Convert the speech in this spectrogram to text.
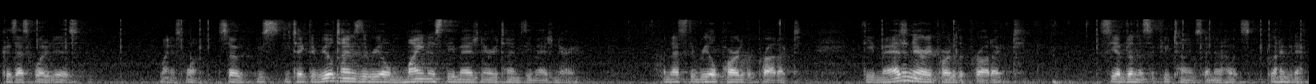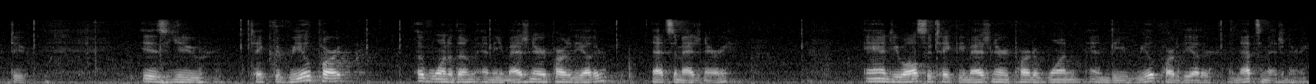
Because that's what it is, minus 1. So you, you take the real times the real minus the imaginary times the imaginary. And that's the real part of the product. The imaginary part of the product, see I've done this a few times, so I know how it's, what I'm going to have to do, is you take the real part of one of them and the imaginary part of the other. That's imaginary. And you also take the imaginary part of one and the real part of the other, and that's imaginary.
